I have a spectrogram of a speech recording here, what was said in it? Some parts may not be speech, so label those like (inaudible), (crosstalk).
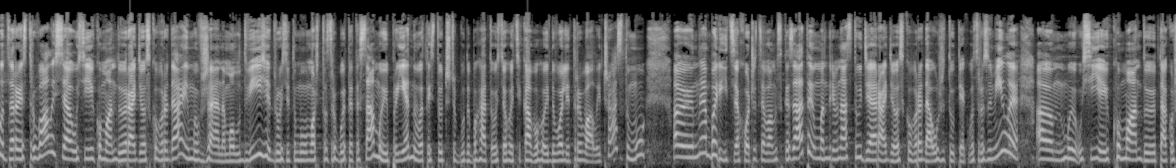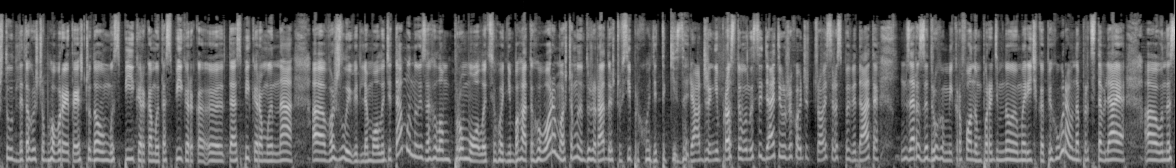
от зареєструвалися усією командою Радіо Сковорода, і ми вже на молодвіжі, друзі. Тому ви можете зробити те саме і приєднуватись. Тут ще буде багато усього цікавого і доволі тривалий час. Тому е, не боріться, хочеться вам сказати. Мандрівна студія Радіо Сковорода уже тут, як ви зрозуміли. Е, ми усією командою також тут для того, щоб говорити з чудовими спікерками та спікерка е, та спікерами на важливі для молоді теми. Ну і загалом про молодь сьогодні багато говоримо. А ще мене дуже радує, що всі приходять такі заряджені. Просто вони сидять і вже хочуть щось розповідати. Зараз за другим мікрофоном пораді мною Марічка Пігура. Вона представляє а, у нас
